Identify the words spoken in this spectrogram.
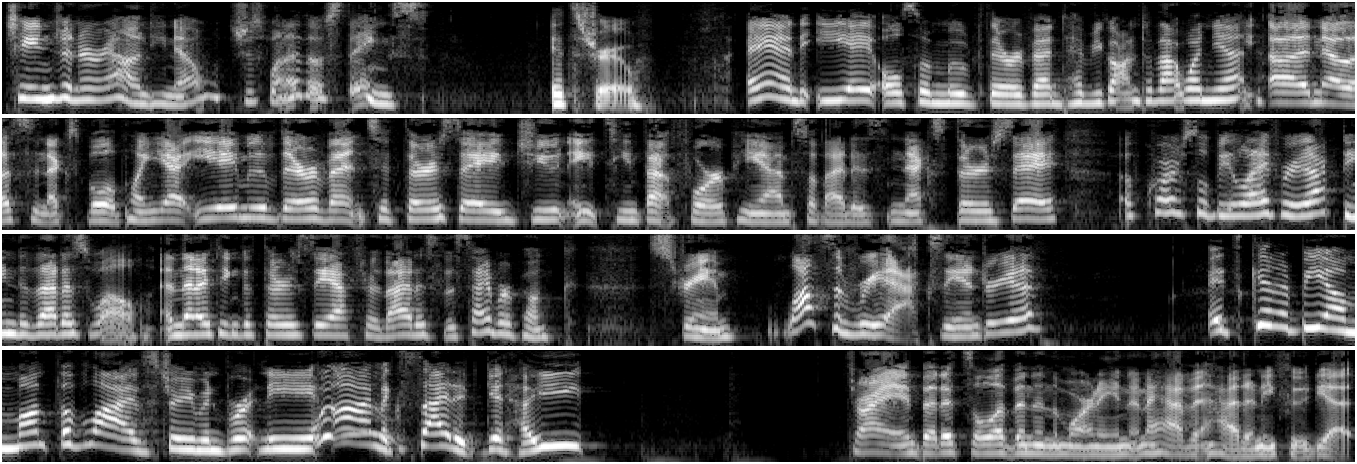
changing around, you know? It's just one of those things. It's true. And EA also moved their event. Have you gotten to that one yet? Uh, no, that's the next bullet point. Yeah, EA moved their event to Thursday, June 18th at 4 p.m. So that is next Thursday. Of course, we'll be live reacting to that as well. And then I think the Thursday after that is the Cyberpunk stream. Lots of reacts, Andrea. It's going to be a month of live streaming, Brittany. I'm excited. Get hype. Trying, but it's 11 in the morning and I haven't had any food yet.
